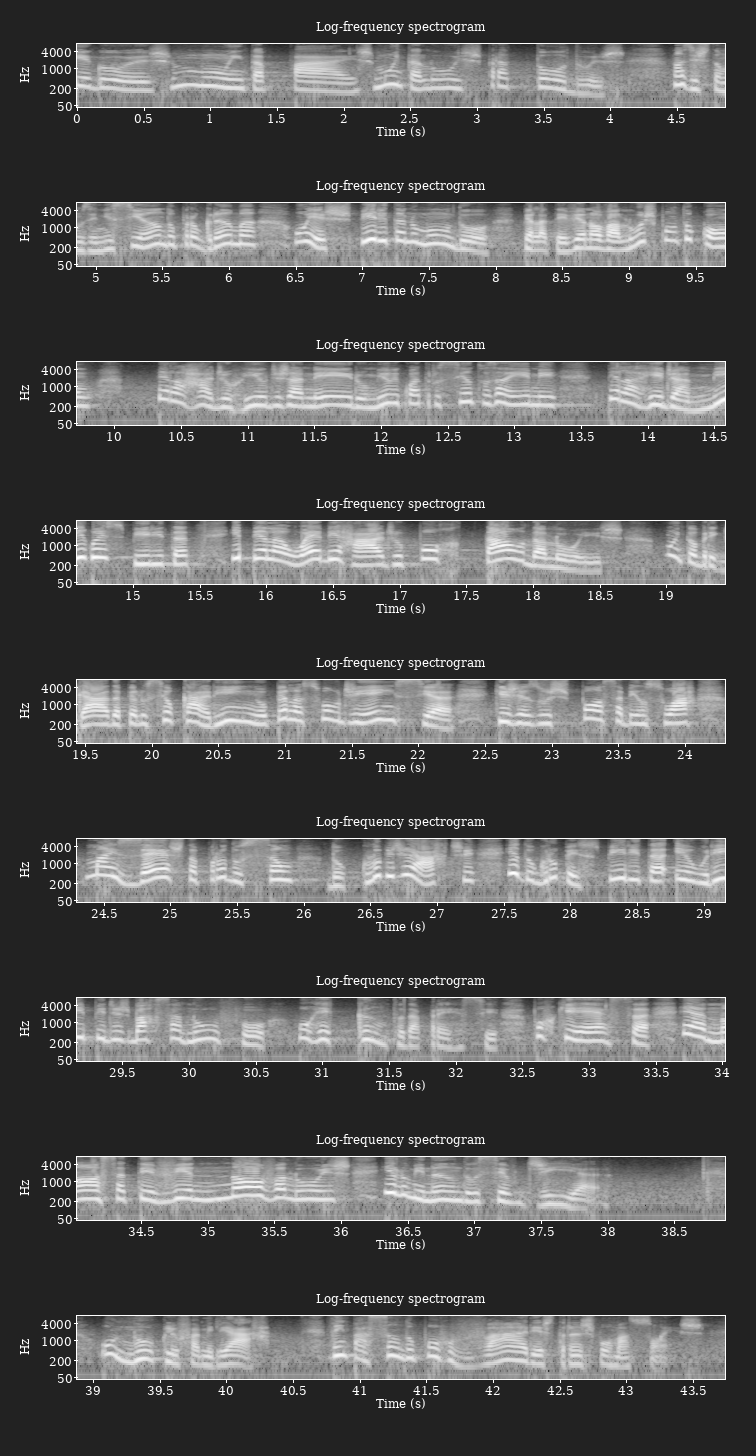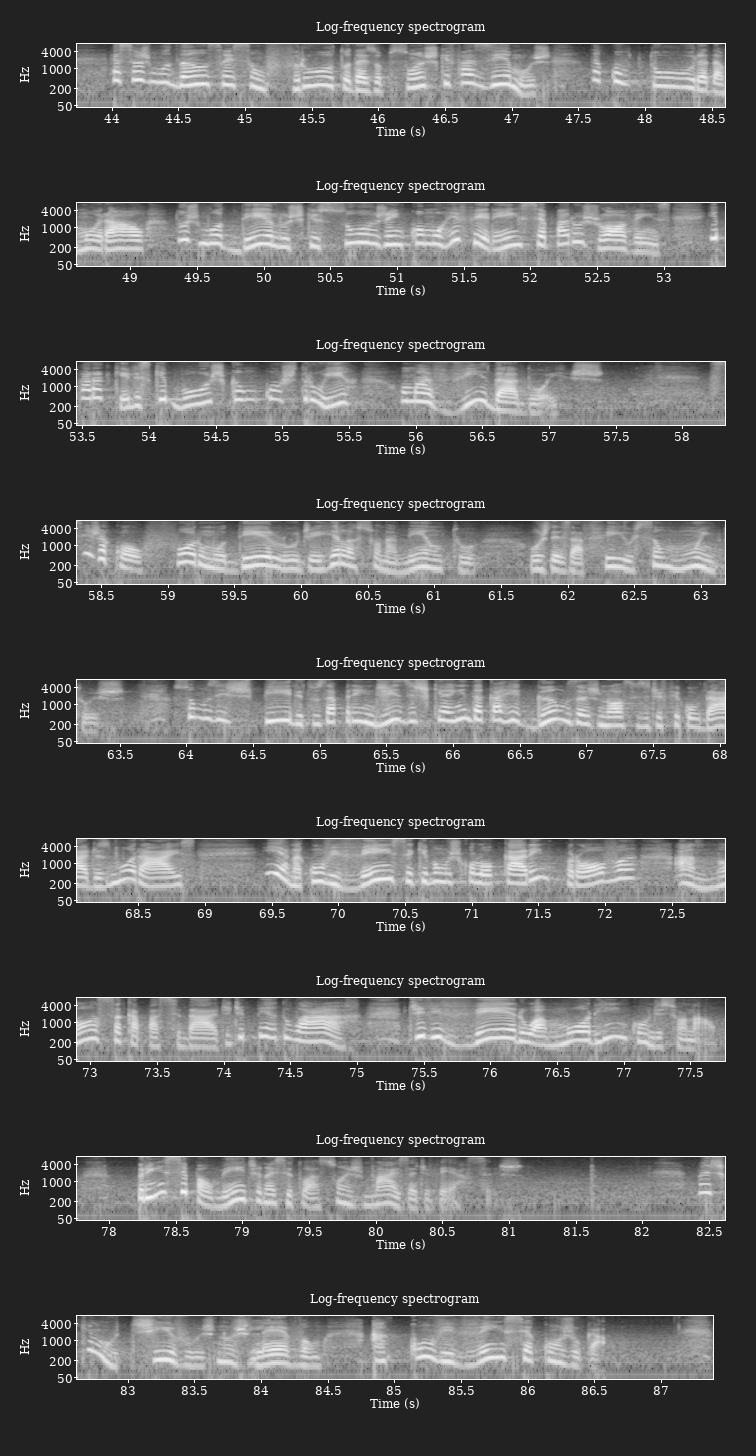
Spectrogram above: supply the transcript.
Amigos! Muita paz, muita luz para todos. Nós estamos iniciando o programa O Espírita no Mundo, pela tvnovaluz.com, pela Rádio Rio de Janeiro, 1400 AM, pela Rede Amigo Espírita e pela Web Rádio Portal da Luz. Muito obrigada pelo seu carinho, pela sua audiência. Que Jesus possa abençoar mais esta produção do Clube de Arte e do Grupo Espírita Eurípides Barçanufo, o Recanto da Prece, porque essa é a nossa TV Nova Luz, iluminando o seu dia. O núcleo familiar vem passando por várias transformações. Essas mudanças são fruto das opções que fazemos, da cultura, da moral, dos modelos que surgem como referência para os jovens e para aqueles que buscam construir uma vida a dois. Seja qual for o modelo de relacionamento, os desafios são muitos. Somos espíritos aprendizes que ainda carregamos as nossas dificuldades morais e é na convivência que vamos colocar em prova a nossa capacidade de perdoar, de viver o amor incondicional, principalmente nas situações mais adversas. Mas que motivos nos levam à convivência conjugal?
